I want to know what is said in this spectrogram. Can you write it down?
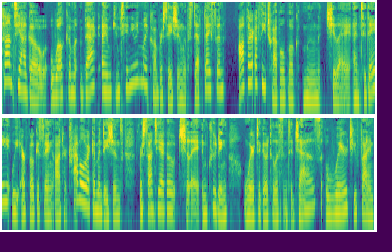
Santiago, welcome back. I am continuing my conversation with Steph Dyson, author of the travel book Moon Chile. And today we are focusing on her travel recommendations for Santiago, Chile, including where to go to listen to jazz, where to find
